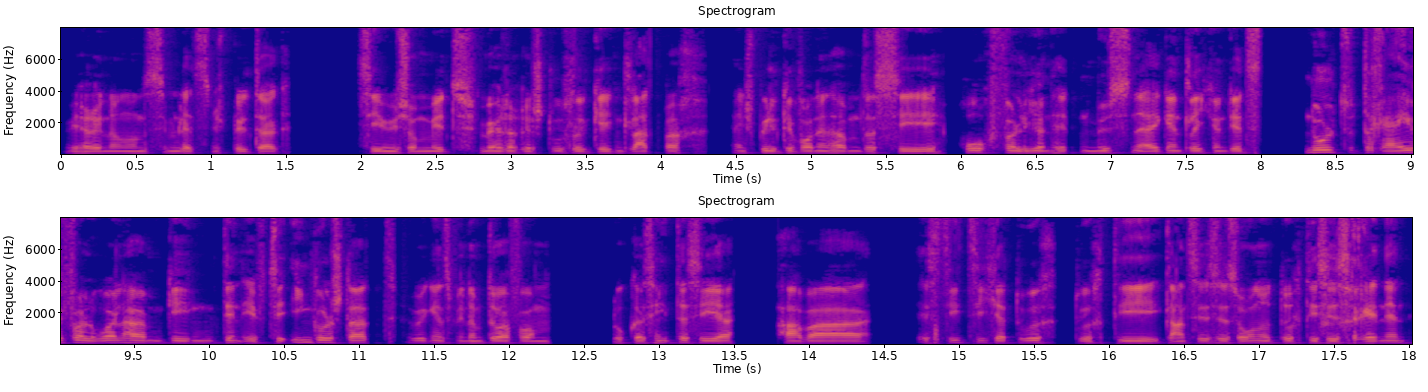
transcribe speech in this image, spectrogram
wir erinnern uns im letzten Spieltag sie schon mit mörderisch Dusel gegen Gladbach ein Spiel gewonnen haben, das sie hoch verlieren hätten müssen eigentlich und jetzt 0 zu 3 verloren haben gegen den FC Ingolstadt, übrigens mit einem Tor vom Lukas Hinterseher. Aber es zieht sich ja durch, durch die ganze Saison und durch dieses Rennen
